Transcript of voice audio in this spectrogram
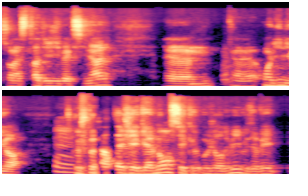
sur la stratégie vaccinale, on l'ignore. Mm. Ce que je peux partager également, c'est qu'aujourd'hui, vous avez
